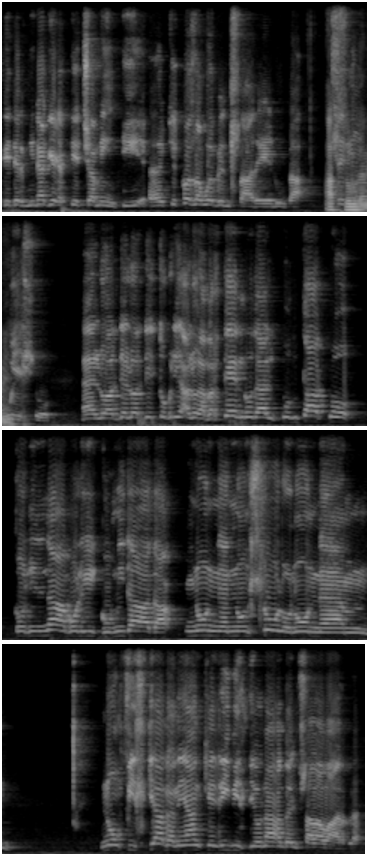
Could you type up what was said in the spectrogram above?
determinati atteggiamenti, eh, che cosa vuoi pensare Luca? Assolutamente. Eh, lo, ha, lo, ha, detto prima, allora partendo dal contatto con il Napoli, Comitata, non, non solo non, um, non fischiata neanche divisionata in sala VAR.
